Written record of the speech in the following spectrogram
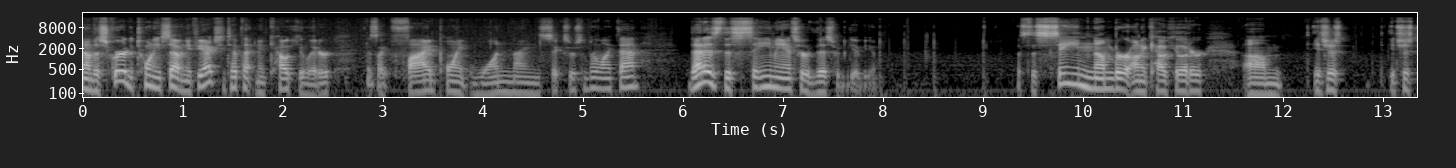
Now the square root of 27, if you actually type that in a calculator, it's like 5.196 or something like that. That is the same answer this would give you. It's the same number on a calculator. Um, it's just it's just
